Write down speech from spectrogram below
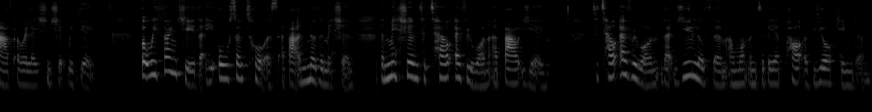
have a relationship with you. But we thank you that he also taught us about another mission the mission to tell everyone about you, to tell everyone that you love them and want them to be a part of your kingdom.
